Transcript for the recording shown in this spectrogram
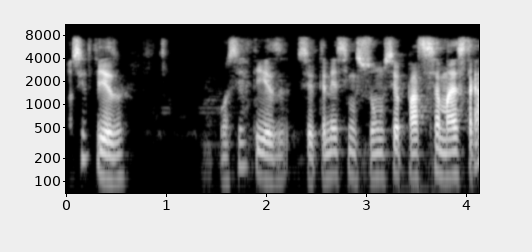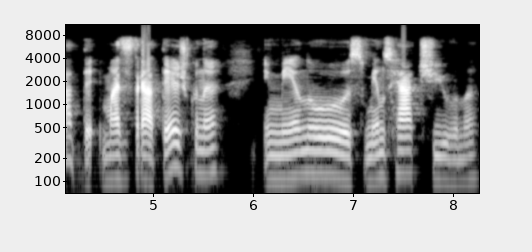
Com certeza. Com certeza. Você tendo esse insumo, você passa a ser mais, mais estratégico, né? E menos, menos reativo, né?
